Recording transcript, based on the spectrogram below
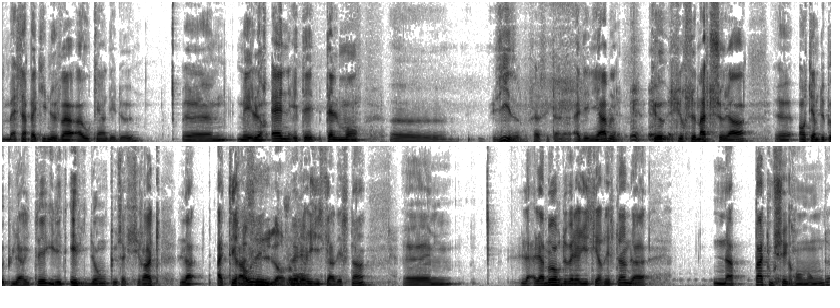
ma sympathie ne va à aucun des deux. Euh, mais leur haine était tellement euh, vide, ça c'est indéniable, que sur ce match-là, euh, en termes de popularité, il est évident que Jacques Chirac l'a a terrassé ah Valéry Giscard d'Estaing. La, la, mort de Valéry Giscard d'Estaing n'a pas touché grand monde.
